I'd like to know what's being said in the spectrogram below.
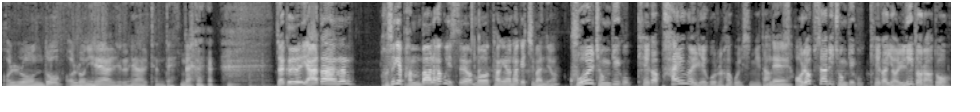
언론도 언론이 해야 할 일을 해야 할 텐데. 네. 자, 그 야당은 거세게 반발하고 있어요. 뭐 당연하겠지만요. 9월 정기국회가 파행을 예고를 하고 있습니다. 네. 어렵사리 정기국회가 열리더라도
